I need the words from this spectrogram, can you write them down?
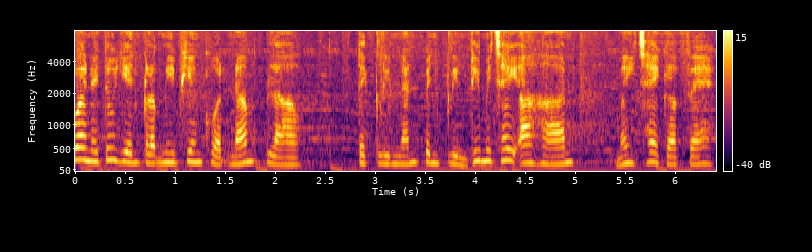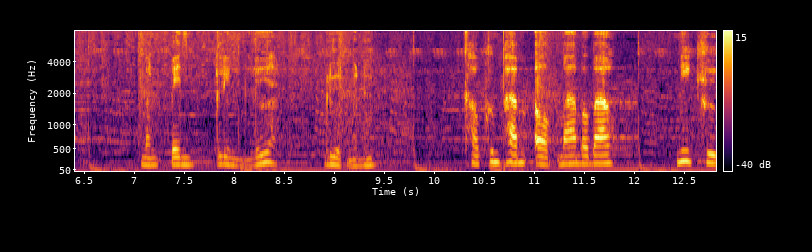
ว่าในตู้เย็นกลับมีเพียงขวดน้ำเปล่า แต่กลิ่นนั้นเป็นกลิ่นที่ไม่ใช่อาหาร ไม่ใช่กาแฟ มันเป็นกลิ่นเลือด เลือดมนุษย์ เขาพึมพำออกมาเบาๆ นี่คือ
